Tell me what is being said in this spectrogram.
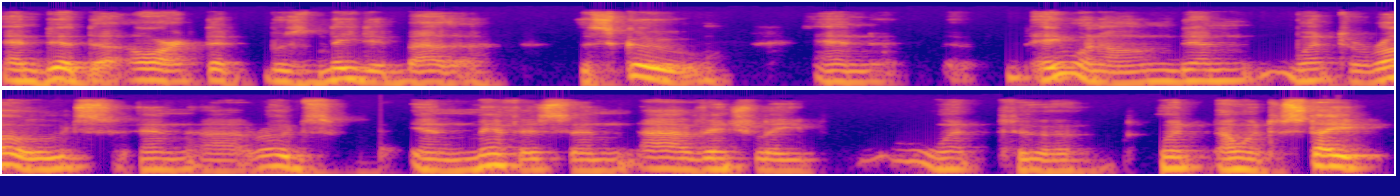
and did the art that was needed by the the school. And he went on, then went to Rhodes, and uh, Rhodes in Memphis, and I eventually went to went I went to state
